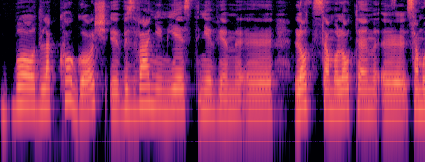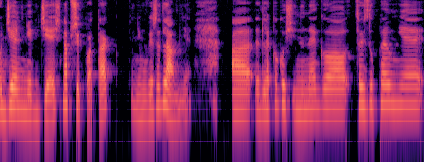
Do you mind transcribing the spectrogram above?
Bo dla kogoś y, wyzwaniem jest, nie wiem, y, lot samolotem y, samodzielnie gdzieś, na przykład, tak? Nie mówię, że dla mnie. A dla kogoś innego coś zupełnie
